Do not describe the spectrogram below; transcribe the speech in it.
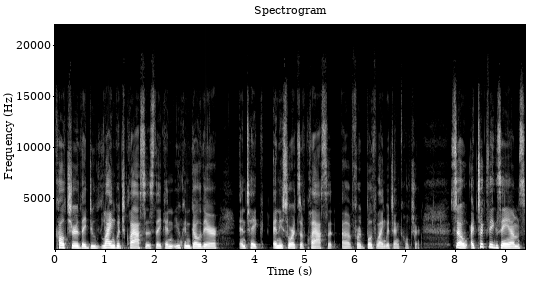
culture. They do language classes. They can you can go there and take any sorts of class that, uh, for both language and culture. So I took the exams.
